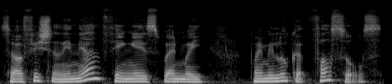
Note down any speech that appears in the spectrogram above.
so efficiently. And the other thing is when we when we look at fossils,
